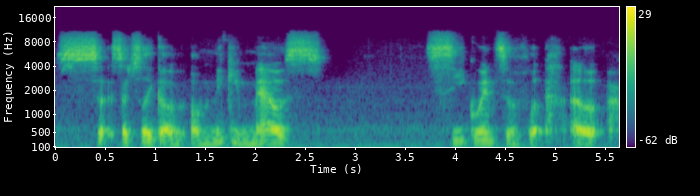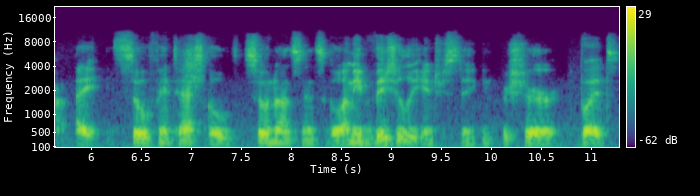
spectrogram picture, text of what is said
su- such like a, a Mickey Mouse sequence of oh, I so fantastical, so nonsensical. I mean, visually interesting for sure, but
